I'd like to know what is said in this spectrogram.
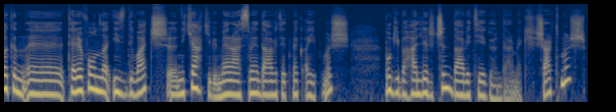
Bakın e, telefonla izdivaç, e, nikah gibi merasime davet etmek ayıpmış. Bu gibi haller için davetiye göndermek şartmış.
